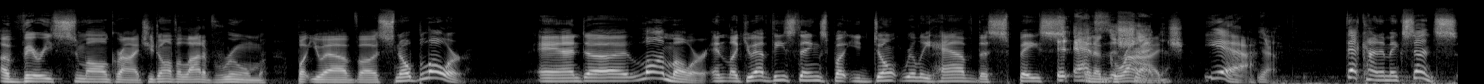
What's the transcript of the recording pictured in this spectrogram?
a very small garage you don't have a lot of room but you have a snow blower and a lawnmower and like you have these things but you don't really have the space It in a as a shed. garage yeah Yeah. That kind of makes sense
